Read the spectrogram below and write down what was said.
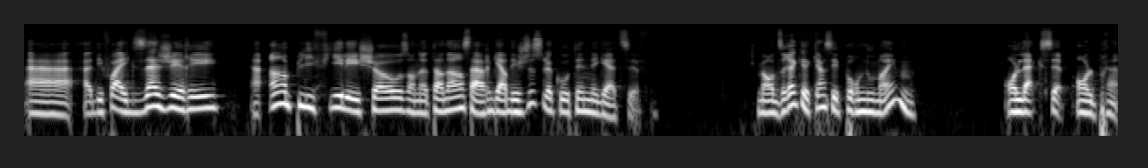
à, des fois à exagérer, à amplifier les choses. On a tendance à regarder juste le côté négatif. Mais on dirait que quand c'est pour nous-mêmes, on l'accepte, on le prend.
